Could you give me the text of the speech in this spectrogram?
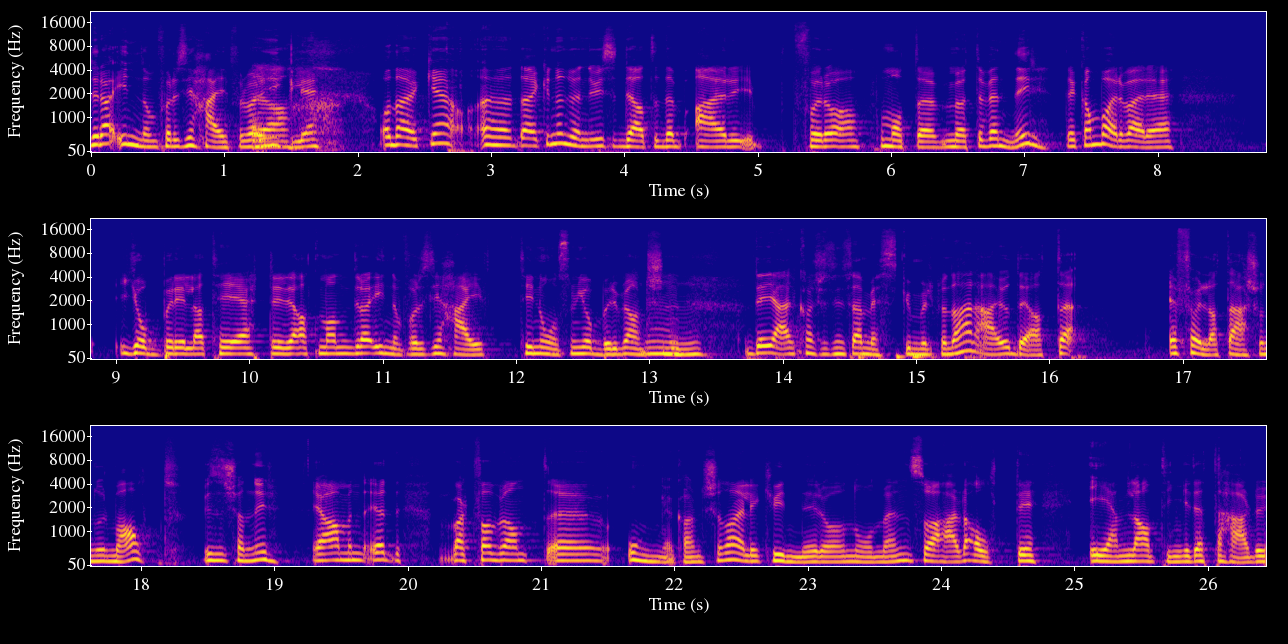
dra innom for å si hei for å være Ja. hyggelig. Og det er jo ikke, eh, det er ikke nødvendigvis det at det er for å på en måte møte venner. Det kan bare være jobbrelatert, eller at man drar innom for å si hei til noen som jobber i bransjen. Det jeg kanskje syns er mest skummelt med det her, er jo det at jeg føler at det er så normalt, hvis du skjønner. Ja, men i hvert fall blant uh, unge, kanskje, da, eller kvinner og noen menn, så er det alltid en eller annen ting i dette her du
